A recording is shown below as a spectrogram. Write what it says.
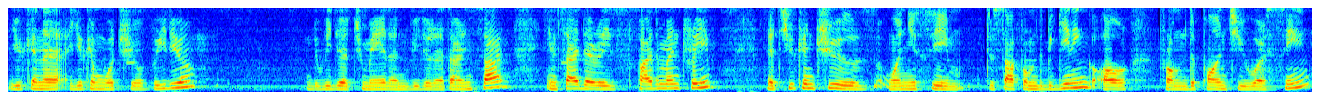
You can uh, you can watch your video the video that you made and video that are inside. Inside there is Spider-Man tree that you can choose when you see to start from the beginning or from the point you were seeing.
